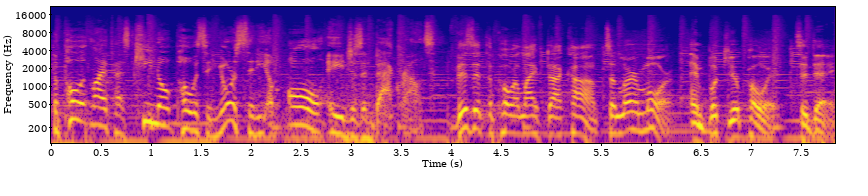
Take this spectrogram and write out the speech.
The Poet Life has keynote poets in your city of all ages and backgrounds. Visit thepoetlife.com to learn more and book your poet today.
